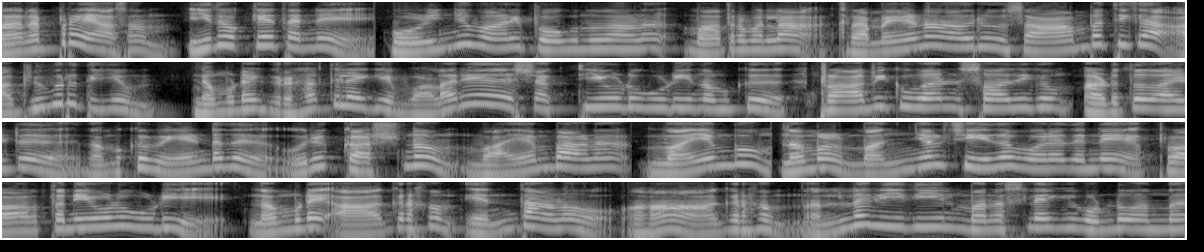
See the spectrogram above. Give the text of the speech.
മനപ്രയാസം ഇതൊക്കെ തന്നെ ഒഴിഞ്ഞു മാറി പോകുന്നതാണ് മാത്രമല്ല ക്രമേണ ഒരു സാമ്പത്തിക അഭിവൃദ്ധിയും നമ്മുടെ ഗ്രഹത്തിലേക്ക് വളരെ ശക്തിയോടുകൂടി നമുക്ക് പ്രാപിക്കുവാൻ സാധിക്കും. അടുത്തതായിട്ട് നമുക്ക് വേണ്ടത് ഒരു കഷ്ണം വയമ്പാണ്. വയമ്പും നമ്മൾ മഞ്ഞൾ ചെയ്ത പോലെ തന്നെ പ്രാർത്ഥനയോടുകൂടി നമ്മുടെ ആഗ്രഹം എന്താണോ ആ ആഗ്രഹം നല്ല രീതിയിൽ മനസ്സിലേക്ക് കൊണ്ടുവന്ന്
